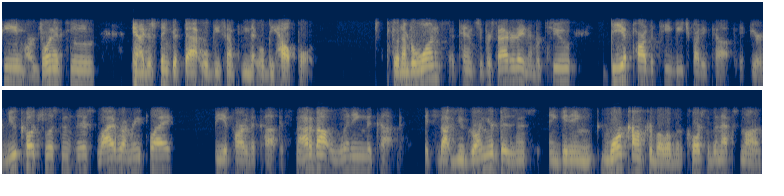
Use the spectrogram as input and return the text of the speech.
team or join a team. And I just think that that will be something that will be helpful. So number one, attend Super Saturday. Number two, be a part of the Team Beachbody Cup. If you're a new coach listening to this live or on replay, be a part of the cup. It's not about winning the cup. It's about you growing your business and getting more comfortable over the course of the next month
